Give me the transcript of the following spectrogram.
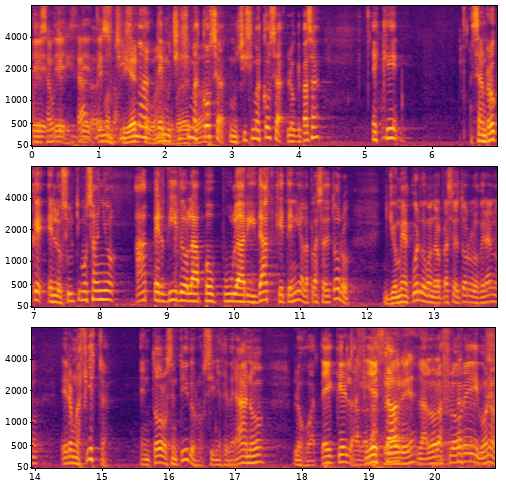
de, muchísimas, de muchísimas cosas, muchísimas cosas. Lo que pasa es que San Roque en los últimos años ha perdido la popularidad que tenía la Plaza de Toro. Yo me acuerdo cuando la Plaza de Toro los veranos era una fiesta, en todos los sentidos, los cines de verano, los guateques, la, fiesta, la Lola Flores y bueno,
